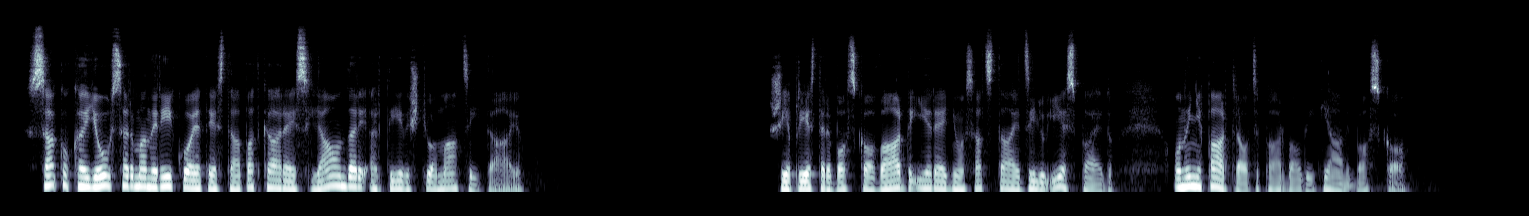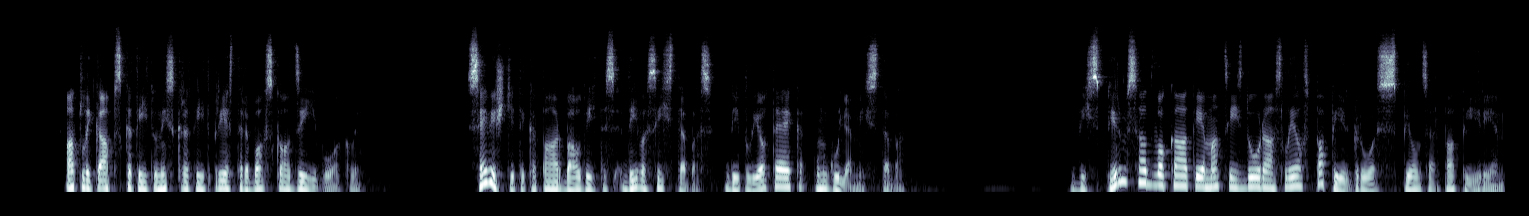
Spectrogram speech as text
Saku, ka jūs ar mani rīkojaties tāpat kā reiz ļaundari ar dievišķo mācītāju. Šie priestera Bosko vārdi ierēģņos atstāja dziļu iespaidu, un viņi pārtrauca pārbaudīt Jāni Bosko. Atlika apskatīt un izskatīt priestera Bosko dzīvokli. Sevišķi tika pārbaudītas divas istabas - bibliotēka un guļamistaba. Vispirms advokātiem acīs dūrās liels papīrgrozs pilns ar papīriem.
